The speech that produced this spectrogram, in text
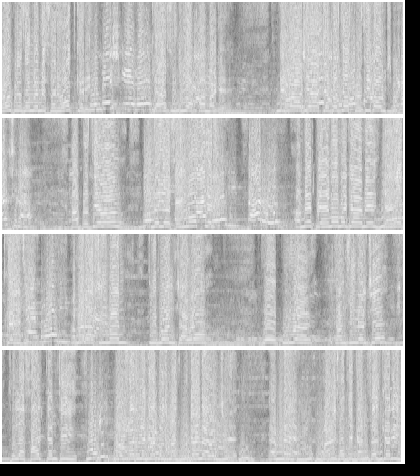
સૌ પ્રથમ અમે શરૂઆત કરી કે આ સીધું આપવા માટે. એનો આજે આ જબરદસ્ત પ્રતિભાવ છે. આ પ્રતિભાવ અમે શરૂઆત કરી. અમે પ્રેરણા માટે અમે જાહેરાત કરી છે. અમારા શ્રીમાન ત્રિભુવન ચાવડા જે પૂર્વ કાઉન્સિલર છે છેલ્લા સાત ટાઈમથી નવસારી નગરપાલિકા ચૂંટાઈને આવે છે. એમને મારી સાથે કન્સલ્ટ કરી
